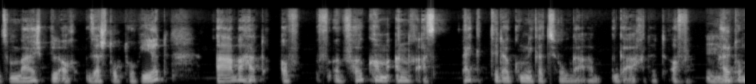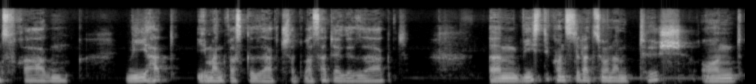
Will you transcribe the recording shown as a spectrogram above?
zum Beispiel auch sehr strukturiert, aber hat auf vollkommen andere Aspekte der Kommunikation geachtet. Auf mhm. Haltungsfragen. Wie hat jemand was gesagt statt was hat er gesagt? Ähm, wie ist die Konstellation am Tisch und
